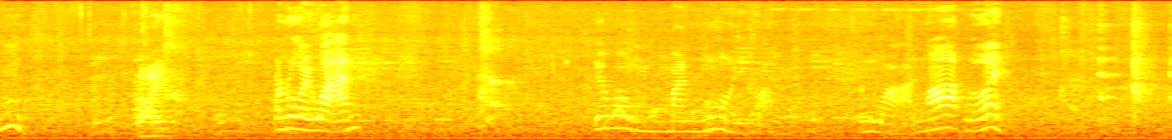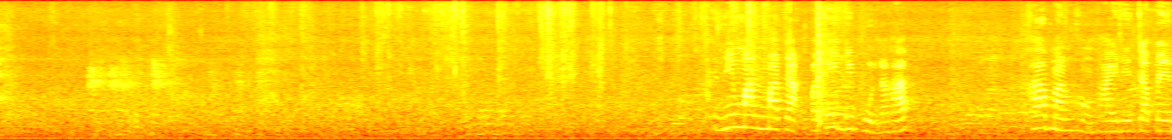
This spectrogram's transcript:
อืม อร่อยอ ร่อยหวาน เรียกว่ามันม่วงดีกว่า มันหวานมากเลยอันนี้มันมาจากประเทศญี่ปุ่นนะครับถ้าวมันของไทยนี่จะเป็น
